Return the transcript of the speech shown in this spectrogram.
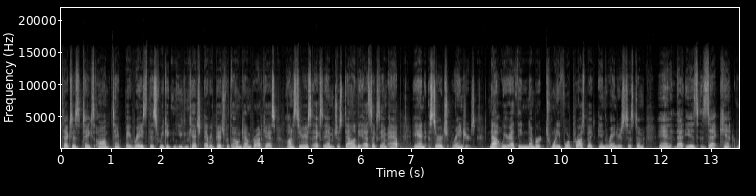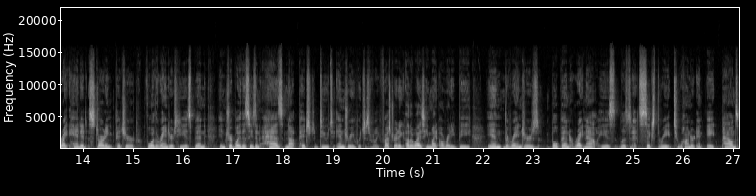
Texas takes on the Tampa Bay Rays this week. You can catch every pitch with the hometown broadcast on SiriusXM. Just download the SXM app and search Rangers. Now, we are at the number 24 prospect in the Rangers system, and that is Zak Kent, right handed starting pitcher for the Rangers. He has been in AAA this season, has not pitched due to injury, which is really frustrating. Otherwise, he might already be in the Rangers bullpen right now. He is listed at 6'3, 208 pounds.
